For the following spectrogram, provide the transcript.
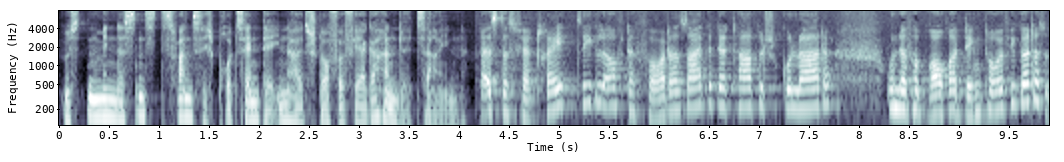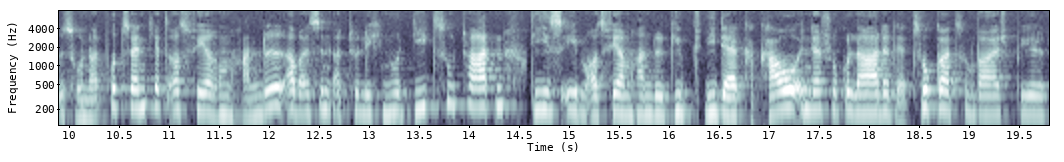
müssten mindestens 20 Prozent der Inhaltsstoffe fair gehandelt sein. Da ist das Fairtrade-Siegel auf der Vorderseite der Tafel Schokolade und der Verbraucher denkt häufiger, das ist 100 Prozent jetzt aus fairem Handel, aber es sind natürlich nur die Zutaten, die es eben aus fairem Handel gibt, wie der Kakao in der Schokolade, der Zucker zum Beispiel.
